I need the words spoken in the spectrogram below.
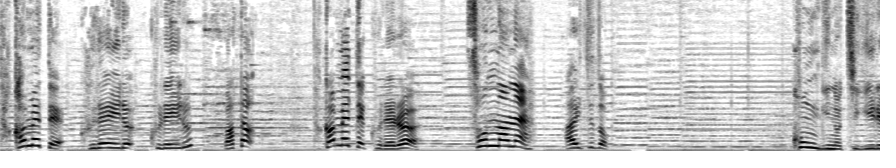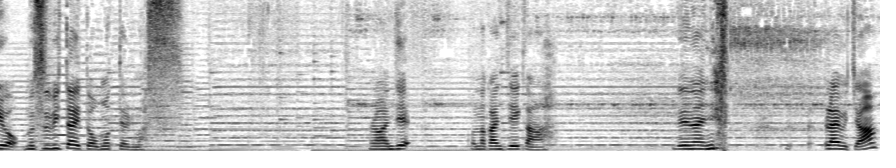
高めてくれるくれる？また高めてくれるそんなね相手と婚儀のちぎりを結びたいと思っております。こんな感じ。こんな感じでいいかな。で何？ライムちゃん？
